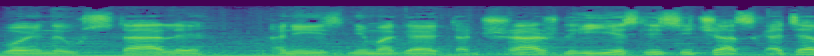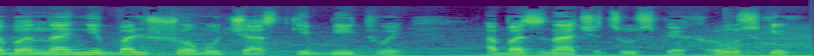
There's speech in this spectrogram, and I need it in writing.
Воины устали, они изнемогают от жажды, и если сейчас хотя бы на небольшом участке битвы обозначится успех русских –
